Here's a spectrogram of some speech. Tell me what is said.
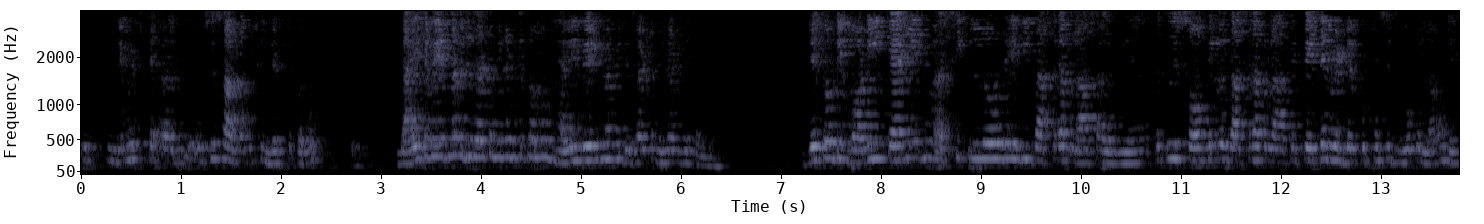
ਇੱਕ ਲਿਮਿਟ ਉਸ ਹਿਸਾਬ ਨਾਲ ਤੁਸੀਂ ਲਿਫਟ ਕਰੋ। ਲਾਈਟ weight ਨਾਲ ਵੀ ਰਿਜ਼ਲਟ ਮਿਲਣਗੇ ਤੁਹਾਨੂੰ ਹੈਵੀ weight ਨਾਲ ਵੀ ਰਿਜ਼ਲਟ ਮਿਲਣਗੇ ਤੁਹਾਨੂੰ। ਜੇ ਤੁਹਾਡੀ ਬਾਡੀ ਕਹਿ ਰਹੀ ਹੈ ਕਿ ਮੈਂ 80 ਕਿਲੋ ਦੇ ਹੀ 10 ਰੈਪ ਲਾ ਸਕਦੀ ਹਾਂ, ਤੇ ਤੁਸੀਂ 100 ਕਿਲੋ 10 ਰੈਪ ਲਾ ਕੇ ਟੇਢੇ ਮੇਢੇ ਪੁੱਠੇ ਸਿੱਧੇ ਹੋ ਕੇ ਲਾਓਗੇ,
